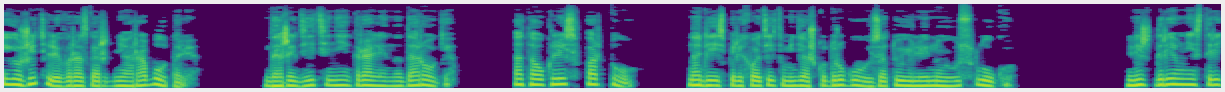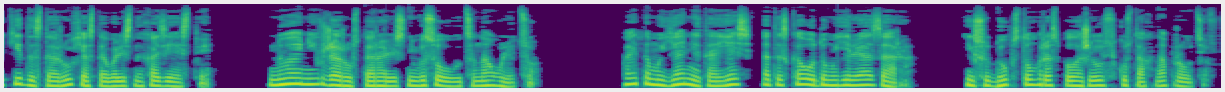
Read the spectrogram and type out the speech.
ее жители в разгар дня работали. Даже дети не играли на дороге, а толклись в порту, надеясь перехватить медяшку другую за ту или иную услугу. Лишь древние старики да старухи оставались на хозяйстве, но и они в жару старались не высовываться на улицу. Поэтому я, не таясь, отыскала дом Елеазара и с удобством расположилась в кустах напротив.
